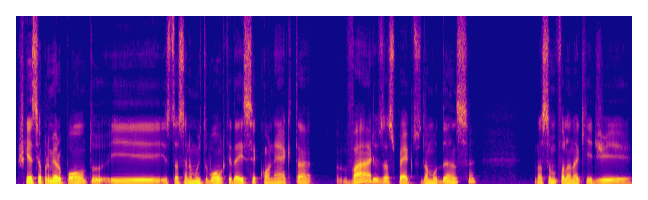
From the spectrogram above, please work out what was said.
acho que esse é o primeiro ponto e isso está sendo muito bom porque daí você conecta vários aspectos da mudança. Nós estamos falando aqui de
